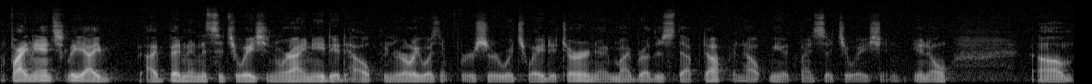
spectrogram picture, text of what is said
financially, I I've been in a situation where I needed help and really wasn't for sure which way to turn, and my brother stepped up and helped me with my situation. You know, um,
